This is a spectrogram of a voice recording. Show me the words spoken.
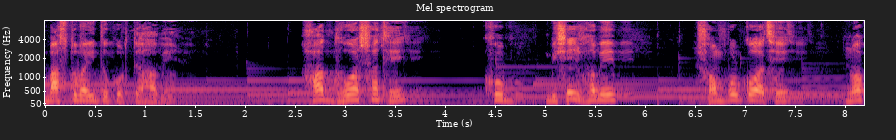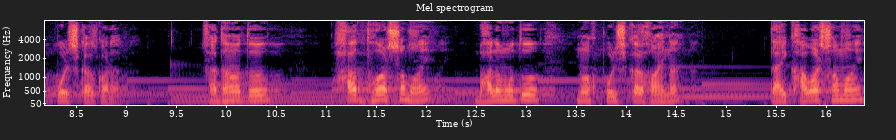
বাস্তবায়িত করতে হবে। হাত ধোয়ার সাথে খুব বিশেষভাবে সম্পর্ক আছে নখ পরিষ্কার করা সাধারণত হাত ধোয়ার সময় ভালো মতো নখ পরিষ্কার হয় না। তাই খাওয়ার সময়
